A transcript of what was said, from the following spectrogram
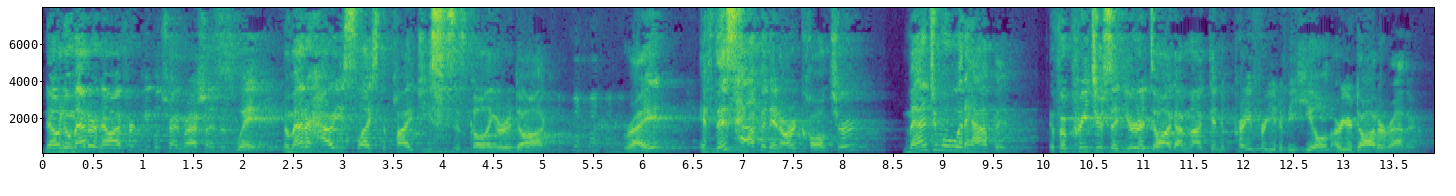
Now, no matter, now I've heard people try and rationalize this way. No matter how you slice the pie, Jesus is calling her a dog. Right? If this happened in our culture, imagine what would happen if a preacher said, You're a dog, I'm not going to pray for you to be healed, or your daughter rather.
